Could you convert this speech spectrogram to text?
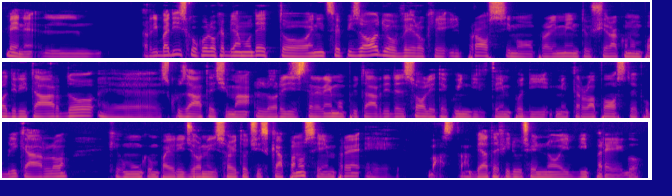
Bene, l- ribadisco quello che abbiamo detto a inizio episodio, ovvero che il prossimo probabilmente uscirà con un po' di ritardo, eh, scusateci ma lo registreremo più tardi del solito e quindi il tempo di metterlo a posto e pubblicarlo che comunque un paio di giorni di solito ci scappano sempre e basta, abbiate fiducia in noi, vi prego.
